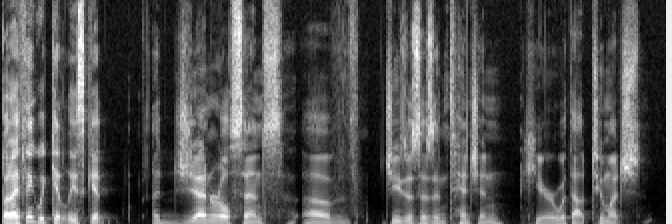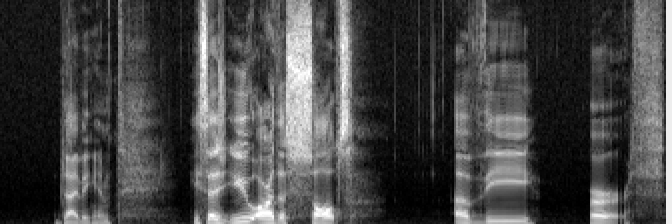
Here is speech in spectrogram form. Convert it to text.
but I think we can at least get a general sense of Jesus' intention here without too much diving in. He says, "You are the salt of the earth."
